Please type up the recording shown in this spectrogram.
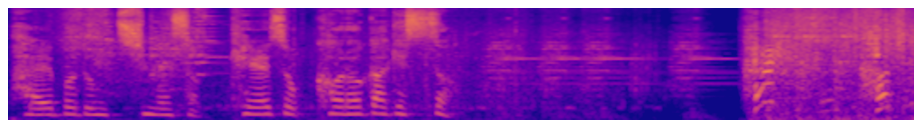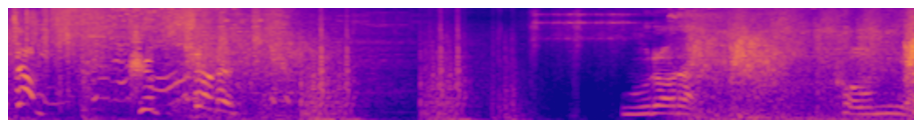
발버둥 치면서 계속 걸어가겠어. 헷! 헛점! 급소를! 울어라, 거미야.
